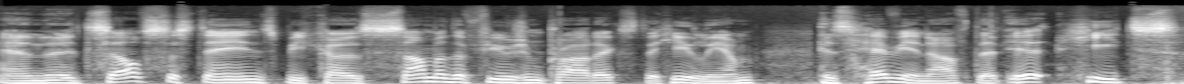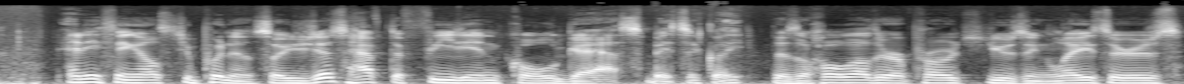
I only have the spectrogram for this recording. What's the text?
And it self-sustains because some of the fusion products, the helium, is heavy enough that it heats anything else you put in. So you just have to feed in cold gas, basically. There's a whole other approach using lasers.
